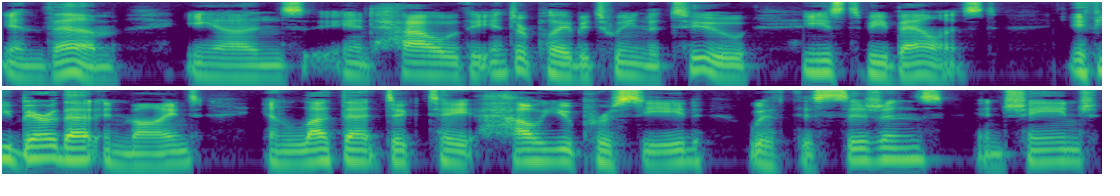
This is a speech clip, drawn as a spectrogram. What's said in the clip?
and them and and how the interplay between the two needs to be balanced. If you bear that in mind and let that dictate how you proceed with decisions and change,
